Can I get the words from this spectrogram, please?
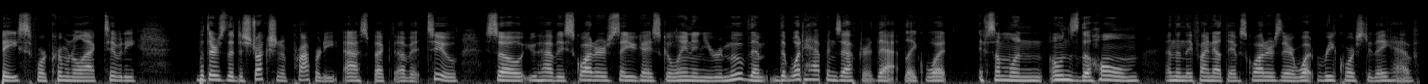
base for criminal activity, but there's the destruction of property aspect of it too. So you have these squatters. Say you guys go in and you remove them. Th- what happens after that? Like what if someone owns the home and then they find out they have squatters there? What recourse do they have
